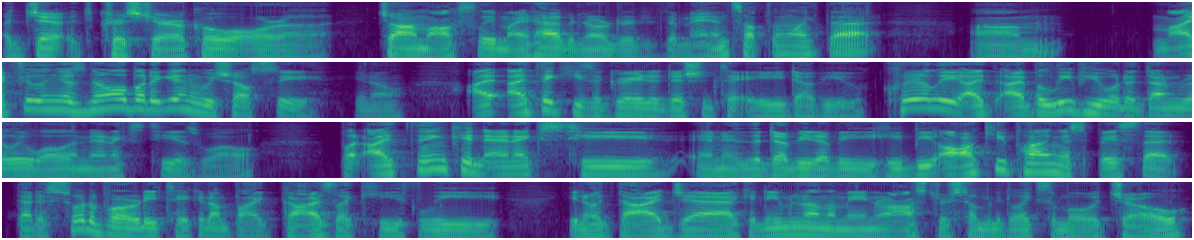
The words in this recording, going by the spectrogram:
a Je- Chris Jericho or a John Moxley might have in order to demand something like that. Um, my feeling is no, but again, we shall see. You know, I, I think he's a great addition to AEW. Clearly, I, I believe he would have done really well in NXT as well. But I think in NXT and in the WWE, he'd be occupying a space that that is sort of already taken up by guys like Keith Lee, you know, Dijak, and even on the main roster, somebody like Samoa Joe.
